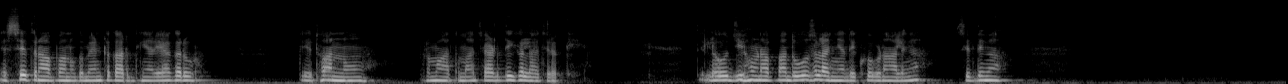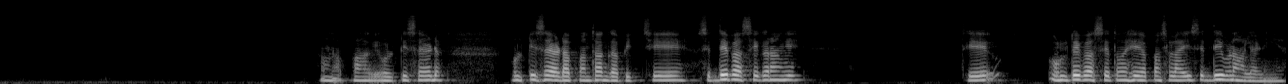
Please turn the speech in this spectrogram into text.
ਇਸੇ ਤਰ੍ਹਾਂ ਆਪਾਂ ਨੂੰ ਕਮੈਂਟ ਕਰਦੀਆਂ ਰਿਹਾ ਕਰੋ ਤੇ ਤੁਹਾਨੂੰ ਪ੍ਰਮਾਤਮਾ ਚੜ੍ਹਦੀ ਕਲਾ 'ਚ ਰੱਖੇ। ਤੇ ਲਓ ਜੀ ਹੁਣ ਆਪਾਂ ਦੋ ਸਲਾਈਆਂ ਦੇਖੋ ਬਣਾ ਲਈਆਂ ਸਿੱਧੀਆਂ। ਹੁਣ ਆਪਾਂ ਆ ਗਏ ਉਲਟੀ ਸਾਈਡ ਉਲਟੀ ਸਾਈਡ ਆਪਾਂ ਧਾਗਾ ਪਿੱਛੇ ਸਿੱਧੇ ਪਾਸੇ ਕਰਾਂਗੇ। ਤੇ ਉਲਟੇ ਪਾਸੇ ਤੋਂ ਇਹ ਆਪਾਂ ਸਲਾਈ ਸਿੱਧੀ ਬਣਾ ਲੈਣੀ ਆ।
